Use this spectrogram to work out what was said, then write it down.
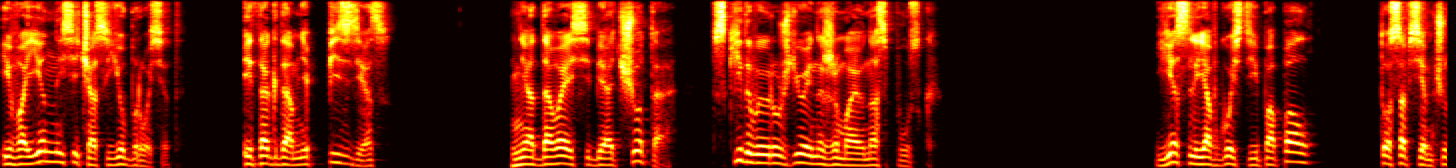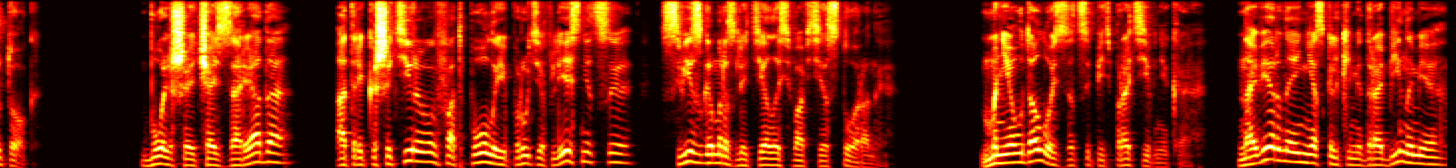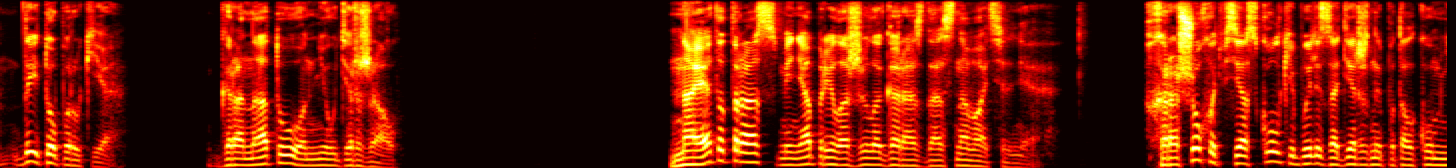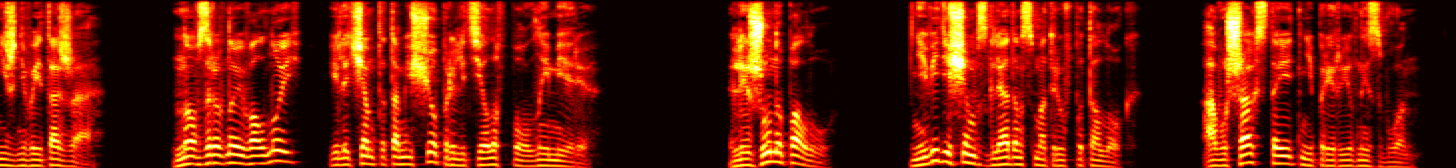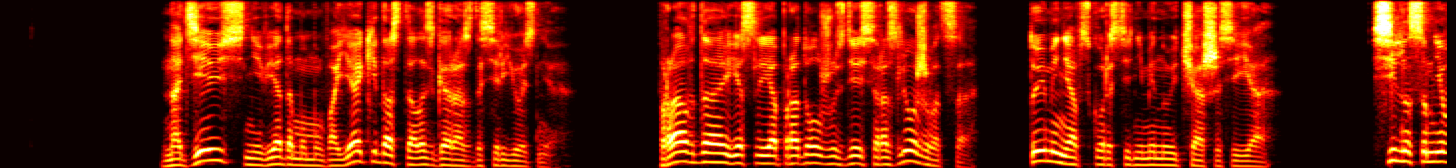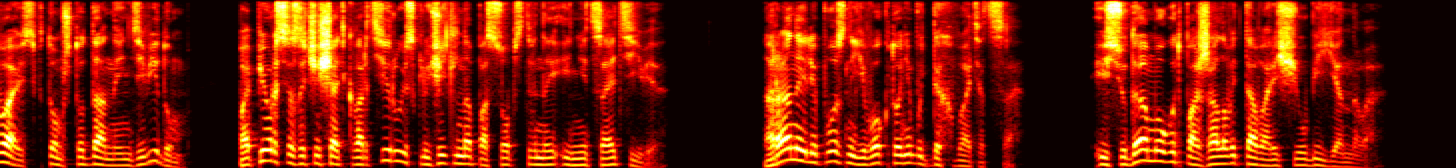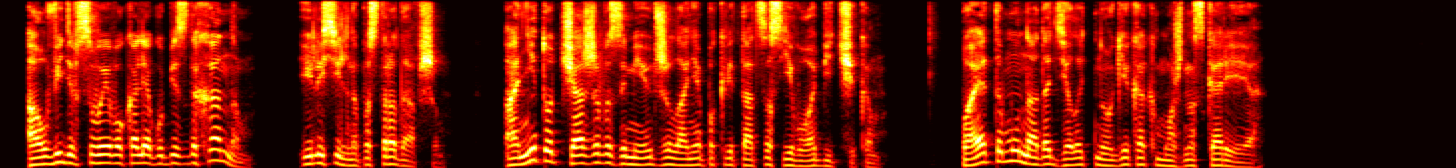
и военный сейчас ее бросит. И тогда мне пиздец. Не отдавая себе отчета, вскидываю ружье и нажимаю на спуск. Если я в гости и попал, то совсем чуток. Большая часть заряда, отрикошетировав от пола и прутьев лестницы, с визгом разлетелась во все стороны. Мне удалось зацепить противника. Наверное, несколькими дробинами, да и то по руке. Гранату он не удержал. На этот раз меня приложило гораздо основательнее. Хорошо, хоть все осколки были задержаны потолком нижнего этажа. Но взрывной волной или чем-то там еще прилетело в полной мере. Лежу на полу. Невидящим взглядом смотрю в потолок. А в ушах стоит непрерывный звон. Надеюсь, неведомому вояке досталось гораздо серьезнее. Правда, если я продолжу здесь разлеживаться, то и меня в скорости не минует чаша сия. Сильно сомневаюсь в том, что данный индивидуум поперся зачищать квартиру исключительно по собственной инициативе. Рано или поздно его кто-нибудь дохватится. И сюда могут пожаловать товарищи убиенного. А увидев своего коллегу бездыханным или сильно пострадавшим, они тотчас же возымеют желание поквитаться с его обидчиком. Поэтому надо делать ноги как можно скорее.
